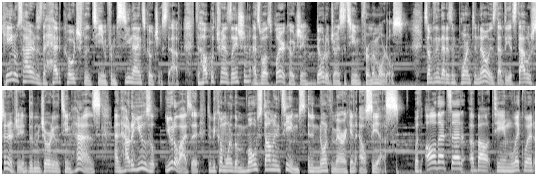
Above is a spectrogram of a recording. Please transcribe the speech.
Cain was hired as the head coach for the team from C9's coaching staff. To help with translation as well as player coaching, Dodo joins the team from Immortals. Something that is important to know is that the established synergy the majority of the team has, and how to use utilize it to become one of the most dominant teams in the North American LCS. With all that said about Team Liquid,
